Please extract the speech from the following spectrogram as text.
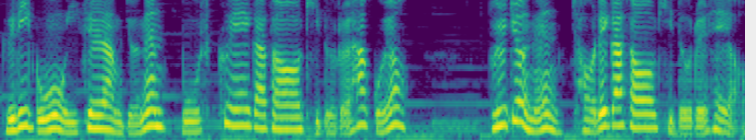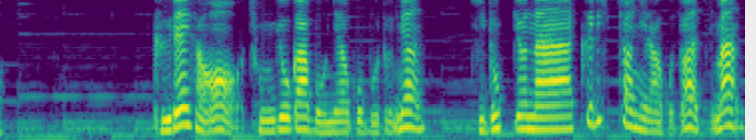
그리고 이슬람교는 모스크에 가서 기도를 하고요. 불교는 절에 가서 기도를 해요. 그래서 종교가 뭐냐고 물으면 기독교나 크리스천이라고도 하지만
